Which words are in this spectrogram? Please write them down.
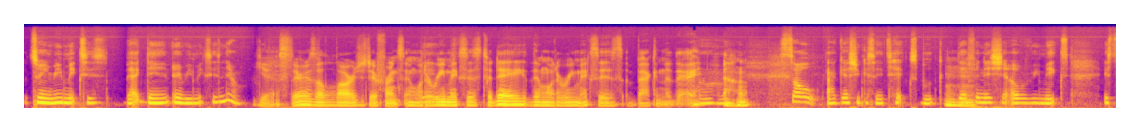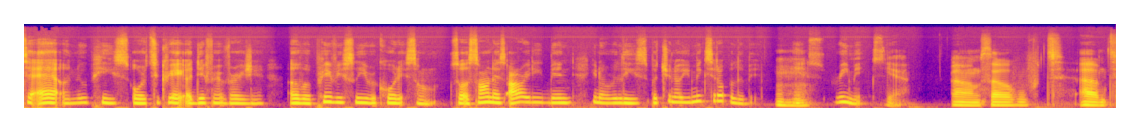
between remixes back then and remixes now. Yes, there is a large difference in what a remix is today than what a remix is back in the day. Uh-huh. so I guess you can say textbook mm-hmm. definition of a remix is to add a new piece or to create a different version of a previously recorded song. So a song that's already been, you know, released, but you know, you mix it up a little bit. Mm-hmm. Hence, remix. Yeah. Um. So, t- um, t-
